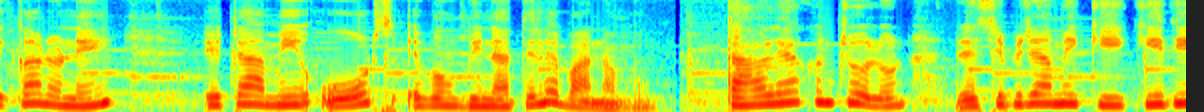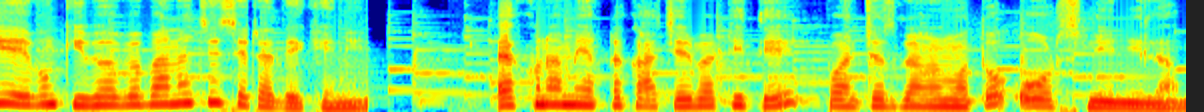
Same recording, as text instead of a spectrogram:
এ কারণেই এটা আমি ওটস এবং বিনা তেলে বানাবো। তাহলে এখন চলুন রেসিপিটা আমি কি কি দিয়ে এবং কীভাবে বানাচ্ছি সেটা দেখে নিন এখন আমি একটা কাচের বাটিতে পঞ্চাশ গ্রামের মতো ওটস নিয়ে নিলাম।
